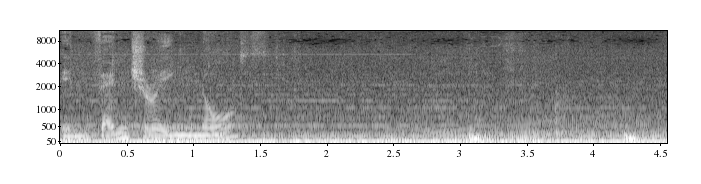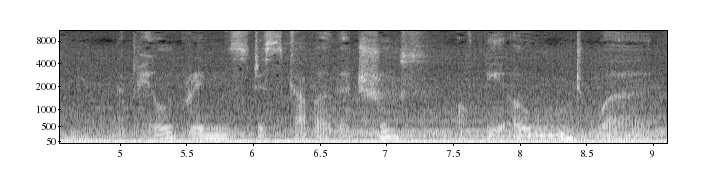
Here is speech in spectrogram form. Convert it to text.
In venturing north, the pilgrims discover the truth of the old words.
